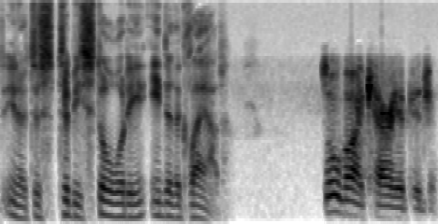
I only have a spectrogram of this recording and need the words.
you know to to be stored in, into the cloud? It's all via carrier pigeon.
